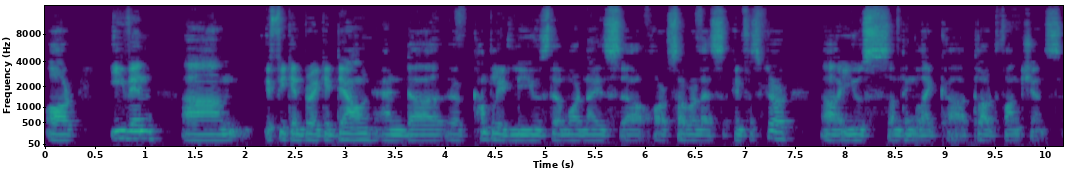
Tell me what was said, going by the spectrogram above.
or even um, if we can break it down and uh, completely use the modernized uh, or serverless infrastructure, use something like Cloud Functions.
